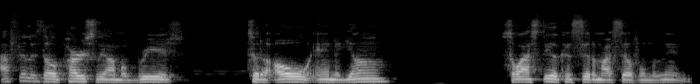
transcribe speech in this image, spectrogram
I feel as though personally I'm a bridge to the old and the young. So I still consider myself a millennial.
